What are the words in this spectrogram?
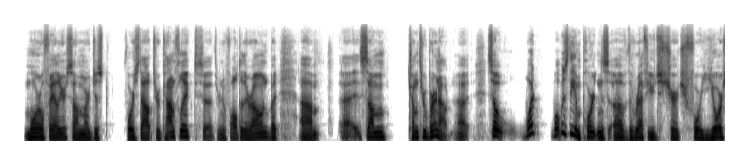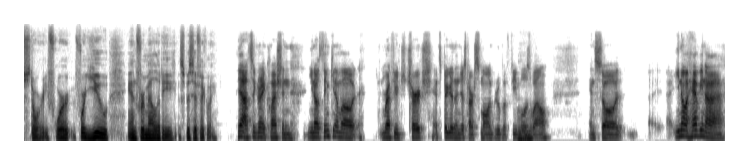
moral failure. Some are just forced out through conflict, uh, through no fault of their own, but um, uh, some come through burnout. Uh, so, what what was the importance of the refuge church for your story for for you and for melody specifically yeah it's a great question you know thinking about refuge church it's bigger than just our small group of people mm-hmm. as well and so you know having a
